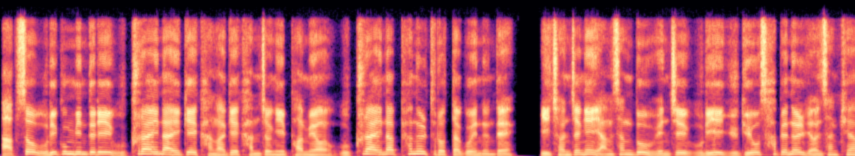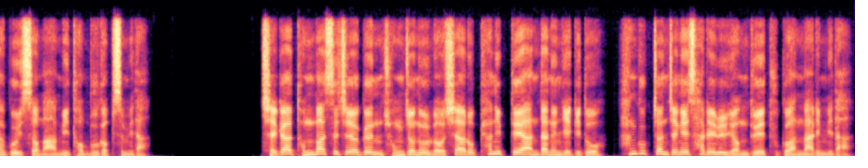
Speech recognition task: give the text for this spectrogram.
앞서 우리 국민들이 우크라이나에게 강하게 감정이입하며 우크라이나 편을 들었다고 했는데 이 전쟁의 양상도 왠지 우리의 6.25 사변을 연상케 하고 있어 마음이 더 무겁습니다. 제가 돈바스 지역은 종전 후 러시아로 편입돼야 한다는 얘기도 한국전쟁의 사례를 염두에 두고 한 말입니다.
